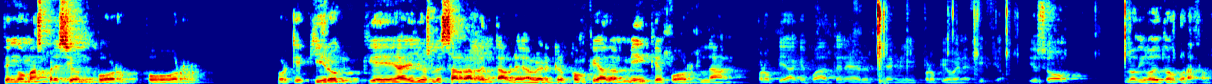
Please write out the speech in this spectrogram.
tengo más presión por, por, porque quiero que a ellos les salga rentable haber confiado en mí que por la propia que pueda tener de mi propio beneficio. Y eso lo digo de todo corazón.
